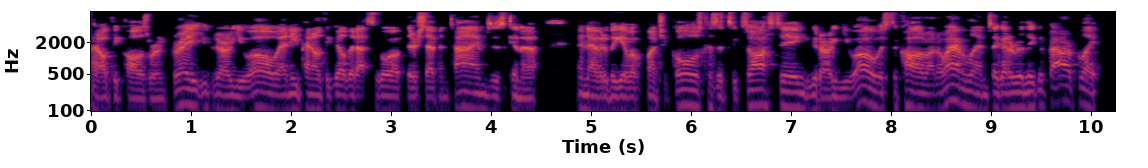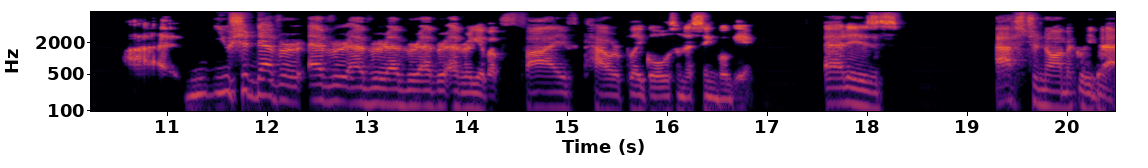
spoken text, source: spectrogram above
penalty calls weren't great. You could argue, oh, any penalty kill that has to go up there seven times is going to inevitably give up a bunch of goals because it's exhausting. You could argue, oh, it's the Colorado Avalanche. They got a really good power play you should never, ever, ever, ever, ever, ever give up five power play goals in a single game. That is astronomically bad.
